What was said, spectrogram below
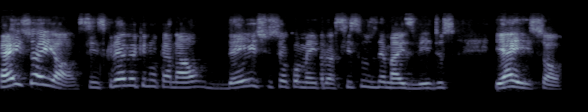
É isso aí, ó. Se inscreva aqui no canal, deixe o seu comentário, assista os demais vídeos. E é isso, ó.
